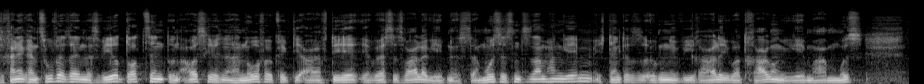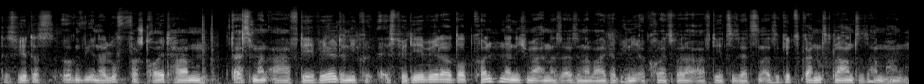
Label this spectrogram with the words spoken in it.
es kann ja kein Zufall sein, dass wir dort sind und ausgerechnet in Hannover kriegt die AfD ihr bestes Wahlergebnis. Da muss es einen Zusammenhang geben. Ich denke, dass es irgendeine virale Übertragung gegeben haben muss, dass wir das irgendwie in der Luft verstreut haben, dass man AfD wählt. Und die SPD-Wähler dort konnten dann nicht mehr anders, als in der Wahlkabine ihr Kreuz bei der AfD zu setzen. Also gibt es ganz klaren Zusammenhang.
